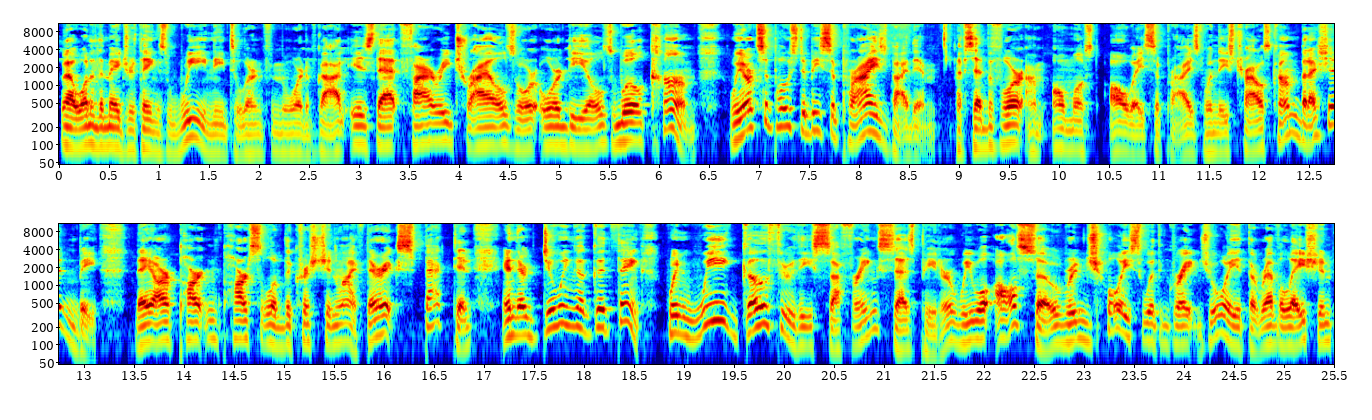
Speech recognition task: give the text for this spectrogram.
Well, one of the major things we need to learn from the Word of God is that fiery trials or ordeals will come. We aren't supposed to be surprised by them. I've said before, I'm almost always surprised when these trials come, but I shouldn't be. They are part and parcel of the Christian life. They're expected and they're doing a good thing. When we go through these sufferings, says Peter, we will also rejoice with great joy at the revelation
